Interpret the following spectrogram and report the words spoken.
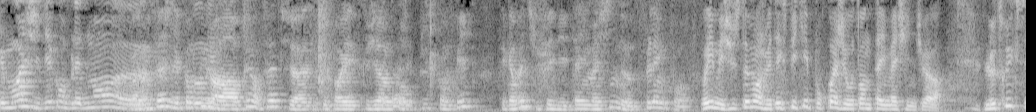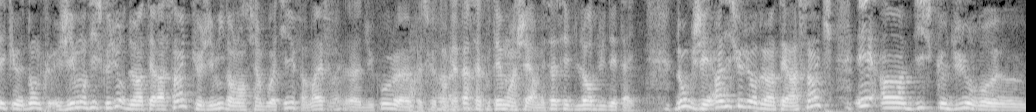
Et moi, j'étais complètement. euh, Comme ça, je l'ai compris. Alors après, en fait, tu as- ce que, ce que j'ai encore plus compris, C'est qu'en fait, tu fais des time machines plein quoi. Oui, mais justement, je vais t'expliquer pourquoi j'ai autant de time machine, tu vas voir. Le truc, c'est que donc j'ai mon disque dur de 1 Tera 5 que j'ai mis dans l'ancien boîtier. Enfin bref, euh, du coup, euh, parce que tant qu'à faire, ça coûtait moins cher. Mais ça, c'est de l'ordre du détail. Donc j'ai un disque dur de 1 Tera 5 et un disque dur euh,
